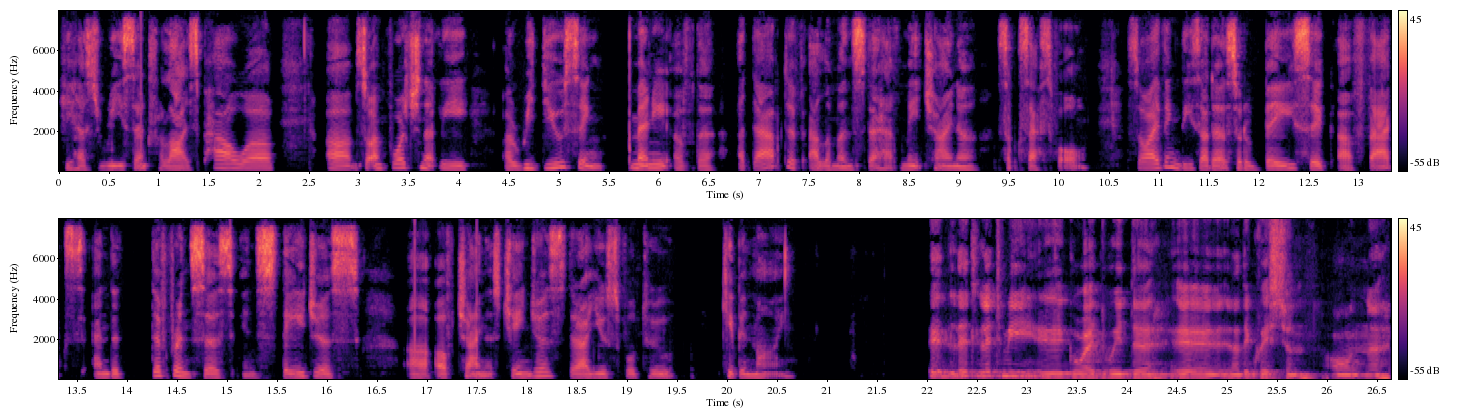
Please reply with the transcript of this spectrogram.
he has re centralized power. Um, so, unfortunately, uh, reducing many of the adaptive elements that have made China successful. So I think these are the sort of basic uh, facts and the differences in stages uh, of China's changes that are useful to keep in mind. Uh, let, let me uh, go ahead with uh, uh another question on uh,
